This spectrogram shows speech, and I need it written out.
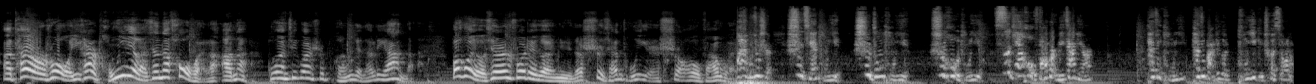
啊。他要是说我一开始同意了，现在后悔了啊，那公安机关是不可能给他立案的。包括有些人说这个女的事前同意，事后反悔，那不就是事前同意、事中同意、事后同意？四天后房本没加名，他就同意，他就把这个同意给撤销了。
